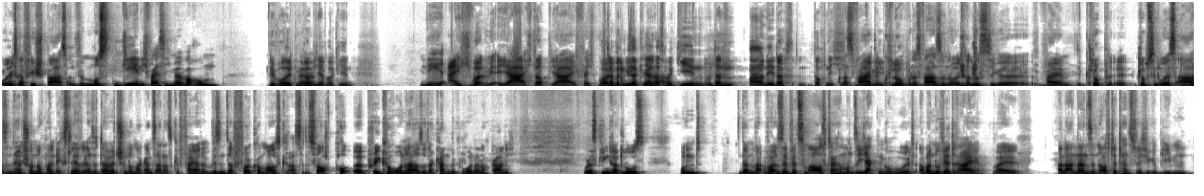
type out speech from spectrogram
ultra viel Spaß und wir mussten gehen. Ich weiß nicht mehr warum. Wir wollten, glaube ich, ähm, einfach gehen. Nee, eigentlich wollten wir, ja, ich glaube, ja, ich, vielleicht wollten ich glaub, wir. haben gesagt, ja, lass mal gehen und dann, ah, nee, das, doch nicht. Und das war halt nee. im Club und das war so eine ultra lustige, weil Club, äh, Clubs in den USA sind halt schon nochmal Next Level, also da wird schon nochmal ganz anders gefeiert und wir sind da vollkommen ausgerastet. Das war auch äh, pre-Corona, also da kannten wir Corona noch gar nicht. Oder es ging gerade los. Und dann war, sind wir zum Ausklang, haben unsere Jacken geholt, aber nur wir drei, weil alle anderen sind auf der Tanzfläche geblieben.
